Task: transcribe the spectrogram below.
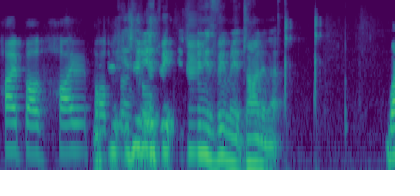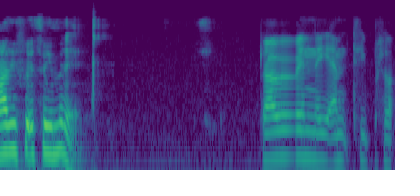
Hi, Bob. Hi, Bob. It's only, a three, it's only a three minute time limit. Why have you put three minutes? Go in the empty plant.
